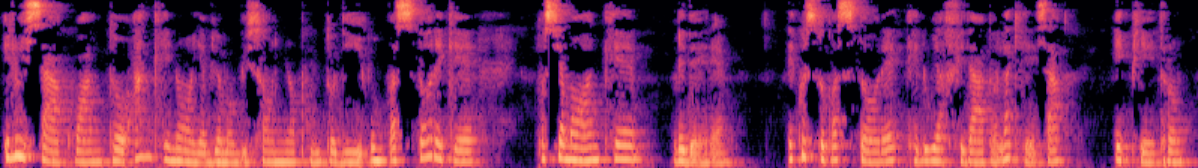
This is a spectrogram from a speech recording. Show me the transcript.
E lui sa quanto anche noi abbiamo bisogno appunto di un pastore che possiamo anche vedere. E questo pastore che lui ha affidato alla Chiesa è Pietro.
